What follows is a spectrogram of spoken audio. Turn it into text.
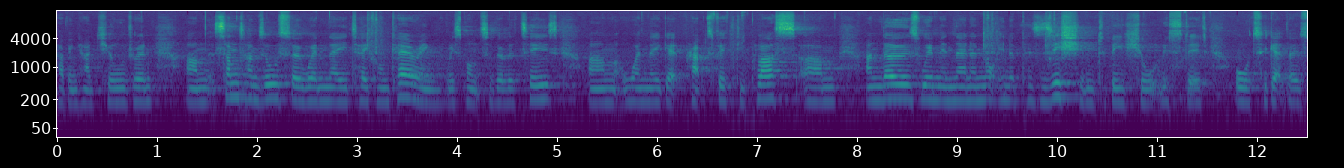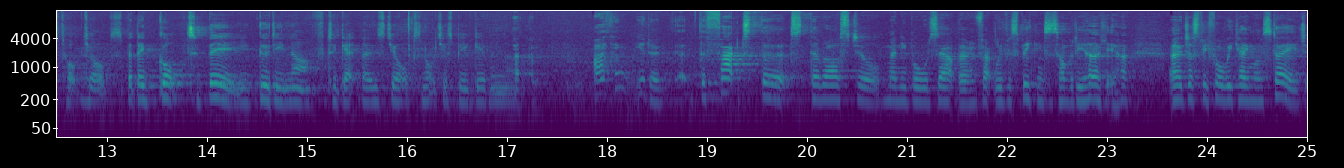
having had children, um, sometimes also when they take on caring responsibilities, um, when they get perhaps 50 plus, um, and those women then are not in a position to be shortlisted or to get those top mm. jobs. But they've got to be good enough to get those jobs, not just be given them. Uh, I think you know, the fact that there are still many boards out there, in fact, we were speaking to somebody earlier, uh, just before we came on stage,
